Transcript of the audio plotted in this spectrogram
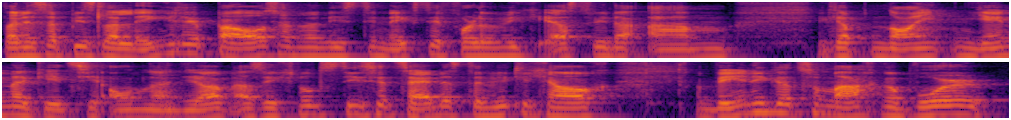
Dann ist ein bisschen eine längere Pause und dann ist die nächste Follower Week erst wieder am, ich glaube, 9. Jänner geht sie online. Ja? Also ich nutze diese Zeit jetzt da wirklich auch weniger zu machen, obwohl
